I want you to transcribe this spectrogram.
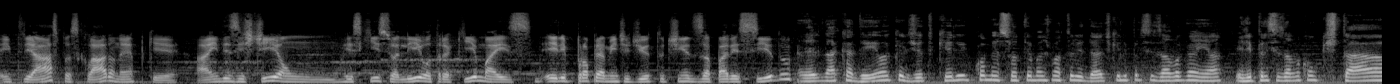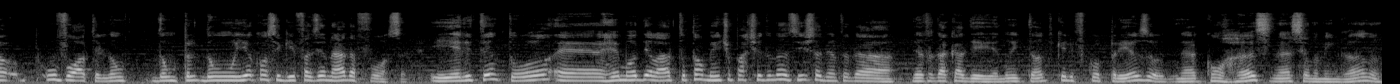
entre aspas, claro, né? Porque ainda existia um resquício ali, outro aqui, mas ele propriamente dito tinha desaparecido. Ele na cadeia, eu acredito que ele começou a ter mais maturidade que ele precisava ganhar. Ele precisava conquistar o voto, ele não não, não ia conseguir fazer nada à força. E ele tentou é, remodelar totalmente o partido nazista dentro da, dentro da cadeia. No entanto, que ele ficou preso né, com Huss, né, se eu não me engano,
